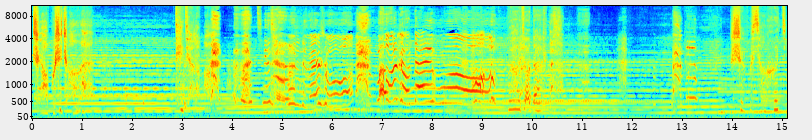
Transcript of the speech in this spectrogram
只要不是长安，听见了我？听见了，你再说我，帮我找大夫。不要找大夫，师傅想喝酒，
